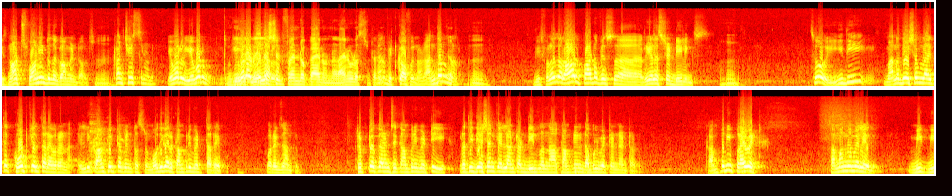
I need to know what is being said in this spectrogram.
is not sworn in to the government also కానీ చేస్తున్నాడు. ఎవరు ఎవరు రియల్? ఎస్టేట్ ఫ్రెండ్ ఒక ఆయన ఉన్నాడు. ఆయన కూడా వస్తుంటాడు. విట్కాఫ్ ఉన్నాడు. అందరూ ఉన్నారు. These fellows are all part of his real estate dealings. So ఇది మన దేశంలో అయితే కోర్టుకి వెళ్తారు ఎవరైనా. వెళ్ళి కాన్ఫ్లిక్ట్ ఆఫ్ ఇంట్రెస్ట్ మోదీ గారు కంపెనీ పెడతారు రేపు for example crypto currency company పెట్టి ప్రతి దేశానికి వెళ్ళి అంటాడు దీంట్లో నా కంపెనీలో డబ్బులు పెట్టండి అంటాడు. కంపెనీ ప్రైవేట్ సంబంధమే లేదు. మీ మీ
